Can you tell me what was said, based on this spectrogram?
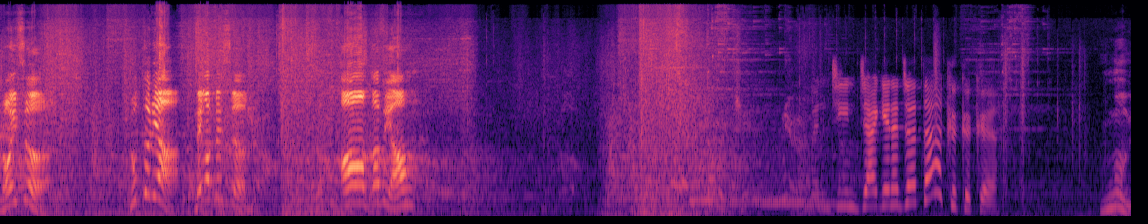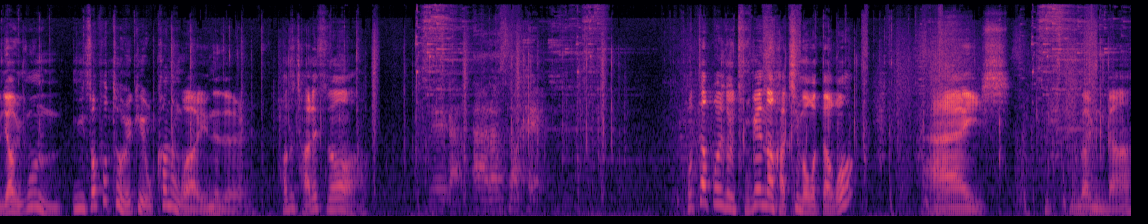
나이스 노플이야! 내가 뺐음. 아 까비 아웬 진작에 늦었다 크크크. 이건 야 이건 이 서포터 왜 이렇게 욕하는 거야 얘네들. 다들 잘했어. 내가 알아서 해. 포탑골들 두 개나 같이 먹었다고? 아이씨. 농담입니다.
